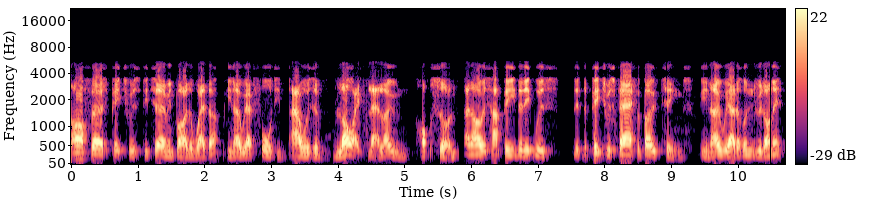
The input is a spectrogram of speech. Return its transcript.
Our first pitch was determined by the weather. You know, we had 40 hours of light, let alone hot sun, and I was happy that it was the, pitch was fair for both teams. You know, we had 100 on it.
